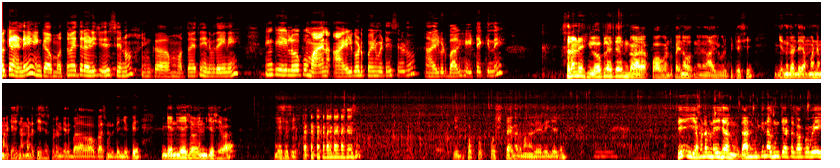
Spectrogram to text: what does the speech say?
ఓకే అండి ఇంకా మొత్తం అయితే రెడీ చేసాను ఇంకా మొత్తం అయితే ఎనిమిది అయినాయి. ఇంకా ఈ లోపు మా ఆయన ఆయిల్ కూడా పైన పెట్టేశాడు ఆయిల్ కూడా బాగా హీట్ ఎక్కింది. సరే అండి ఈ లోపల అయితే ఇంకా పావుగంట పైన అవుతుంది. నేను ఆయిల్ కూడా పెట్టేసి ఇంకెందుకంటే అమ్మంటే మనకి వేసిన అమ్మంటే తీసేసుకోవడానికి అయితే బాగా అవకాశం ఉంటుంది అని చెప్పి ఇంకెన్ని చేసావా ఎనిమిది చేసేవా? వేసేసి టక్ టక్ టక్ టక్ టక్ వేసి ఎగ్ పప్పు ఫస్ట్ టైం కదా మనం రెడీ చేయడం ఏ ఎమ్మటమ్మట వేసాను నువ్వు? దాన్ని ఉడికిందాక ఉంటే అట్ట కాకపోయి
